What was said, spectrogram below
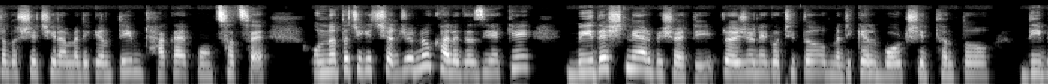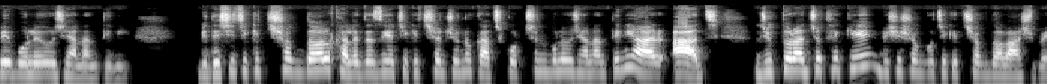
সদস্যের চীনা মেডিকেল টিম ঢাকায় পৌঁছাচ্ছে। উন্নত চিকিৎসার জন্য খালেদা জিয়াকে বিদেশ নেয়ার বিষয়টি প্রয়োজনে গঠিত মেডিকেল বোর্ড সিদ্ধান্ত দিবে বলেও জানান তিনি। বিদেশি চিকিৎসক দল খালেদা জিয়া চিকিৎসার জন্য কাজ করছেন বলেও জানান তিনি, আর আজ যুক্তরাজ্য থেকে বিশেষজ্ঞ চিকিৎসক দল আসবে।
